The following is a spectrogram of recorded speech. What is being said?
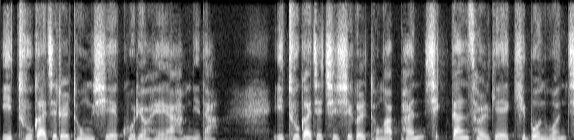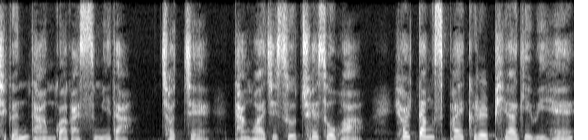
이 두 가지를 동시에 고려해야 합니다. 이 두 가지 지식을 통합한 식단 설계의 기본 원칙은 다음과 같습니다. 첫째, 당화지수 최소화. 혈당 스파이크를 피하기 위해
